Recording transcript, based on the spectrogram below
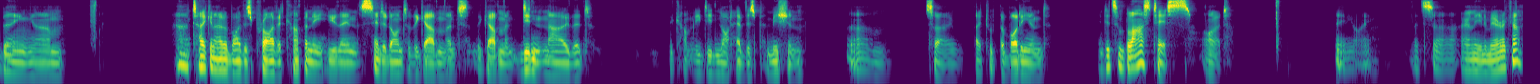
being um, uh, taken over by this private company who then sent it on to the government. The government didn't know that the company did not have this permission. Um, so they took the body and, and did some blast tests on it. Anyway, that's uh, only in America.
